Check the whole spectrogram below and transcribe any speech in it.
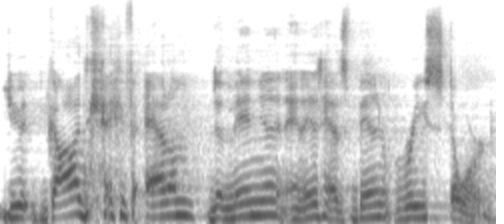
You, God gave Adam dominion and it has been restored.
